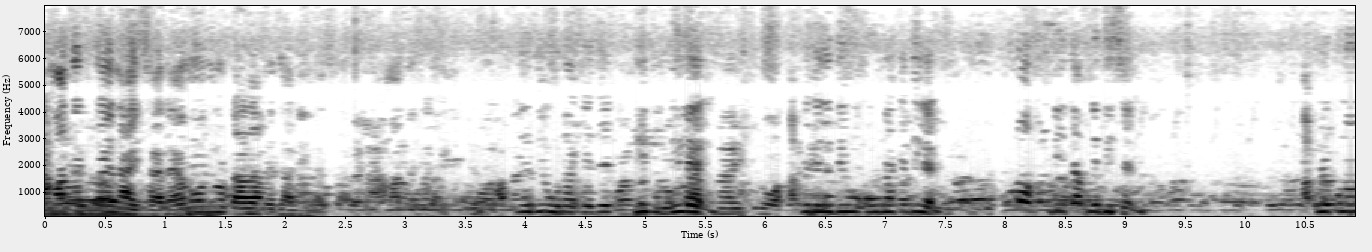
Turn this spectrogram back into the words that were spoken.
আমাদের তাই নাই স্যার এমন তার আমি জানি না স্যার। আমাদের আপনি যে উনাকে যে দিলেন আপনি যে দি- উনাকে দিলেন কোন অথরিটিতে আপনি দিচ্ছেন আপনার কোনো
